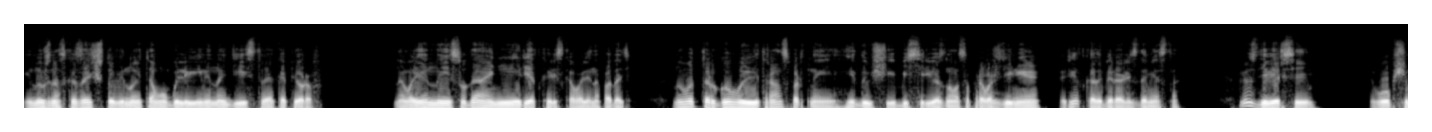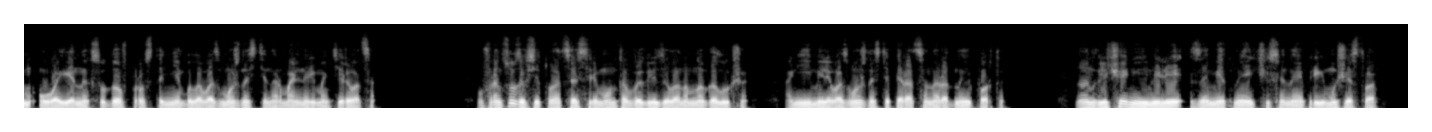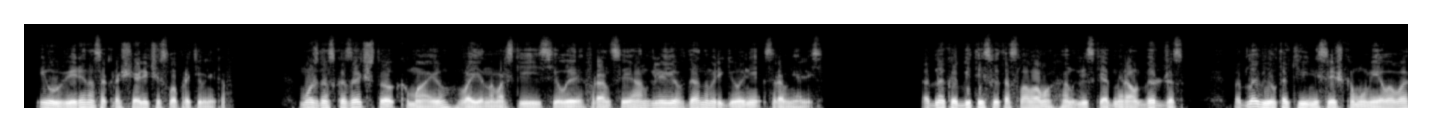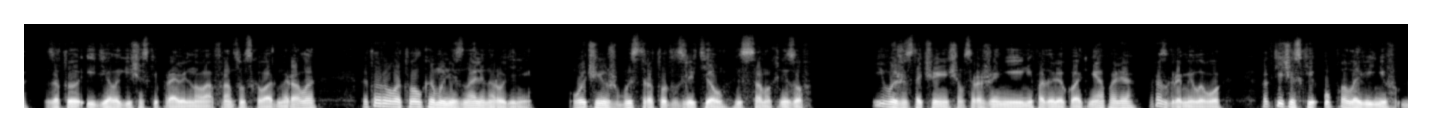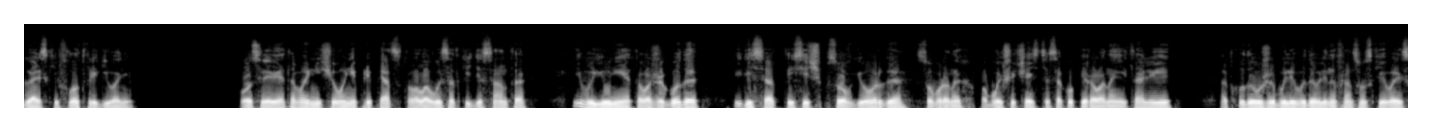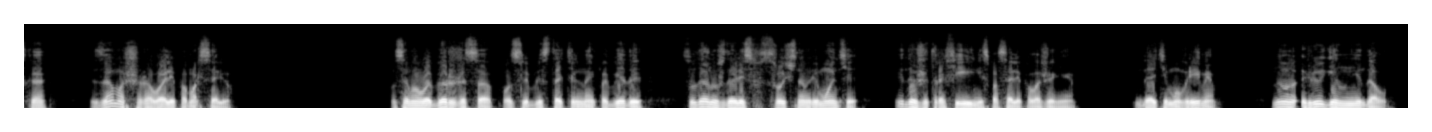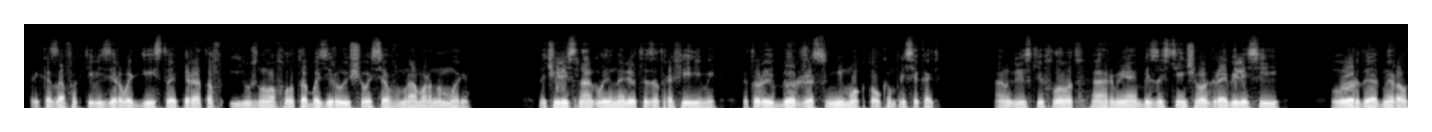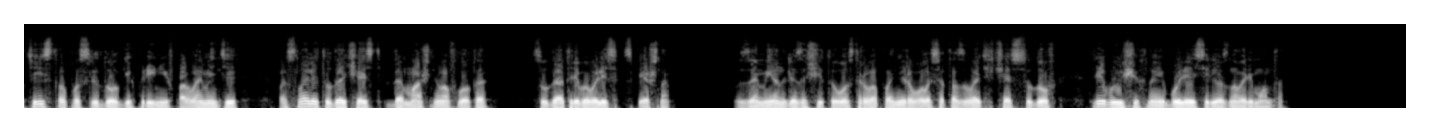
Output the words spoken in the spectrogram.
И нужно сказать, что виной тому были именно действия коперов. На военные суда они редко рисковали нападать, но вот торговые и транспортные, идущие без серьезного сопровождения, редко добирались до места. Плюс диверсии. В общем, у военных судов просто не было возможности нормально ремонтироваться. У французов ситуация с ремонтом выглядела намного лучше. Они имели возможность опираться на родные порты. Но англичане имели заметное численное преимущество и уверенно сокращали число противников. Можно сказать, что к маю военно-морские силы Франции и Англии в данном регионе сравнялись. Однако битый Святославом английский адмирал Бёрджес подловил такие не слишком умелого, зато идеологически правильного французского адмирала, которого толком и не знали на родине. Очень уж быстро тот взлетел из самых низов. И в ожесточеннейшем сражении неподалеку от Неаполя разгромил его, фактически уполовинив гальский флот в регионе. После этого ничего не препятствовало высадке десанта, и в июне этого же года 50 тысяч псов Георга, собранных по большей части с оккупированной Италии, откуда уже были выдавлены французские войска, замаршировали по Марселю. У самого Бержеса после блистательной победы суда нуждались в срочном ремонте, и даже трофеи не спасали положение. Дать ему время, но Рюген не дал, приказав активизировать действия пиратов и Южного флота, базирующегося в Мраморном море. Начались наглые налеты за трофеями, которые Бёрджес не мог толком пресекать. Английский флот, армия безостенчиво грабились и... Лорды Адмиралтейства после долгих прений в парламенте послали туда часть домашнего флота. Суда требовались спешно. Взамен для защиты острова планировалось отозвать часть судов, требующих наиболее серьезного ремонта.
